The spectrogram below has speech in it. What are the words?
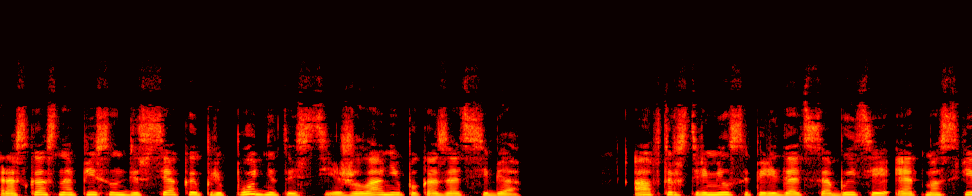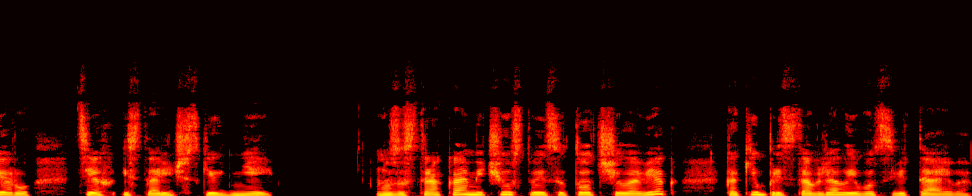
Рассказ написан без всякой приподнятости и желания показать себя. Автор стремился передать события и атмосферу тех исторических дней – но за строками чувствуется тот человек, каким представляла его Цветаева.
